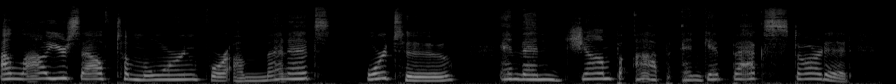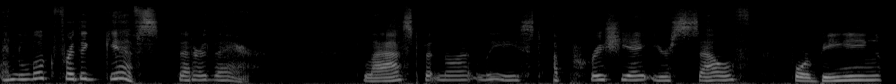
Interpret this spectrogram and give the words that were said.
Allow yourself to mourn for a minute or two and then jump up and get back started and look for the gifts that are there. Last but not least, appreciate yourself for being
